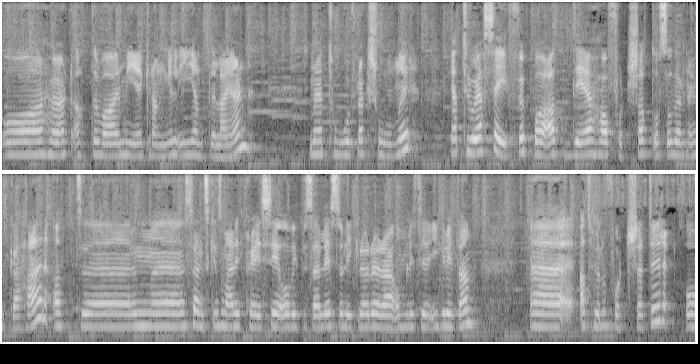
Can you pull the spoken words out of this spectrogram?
og hørt at det var mye krangel i jenteleiren med to fraksjoner. Jeg tror jeg er safe på at det har fortsatt også denne uka her. At uh, svensken som er litt crazy og vippestylist og liker å røre om litt i gryta, at hun fortsetter å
